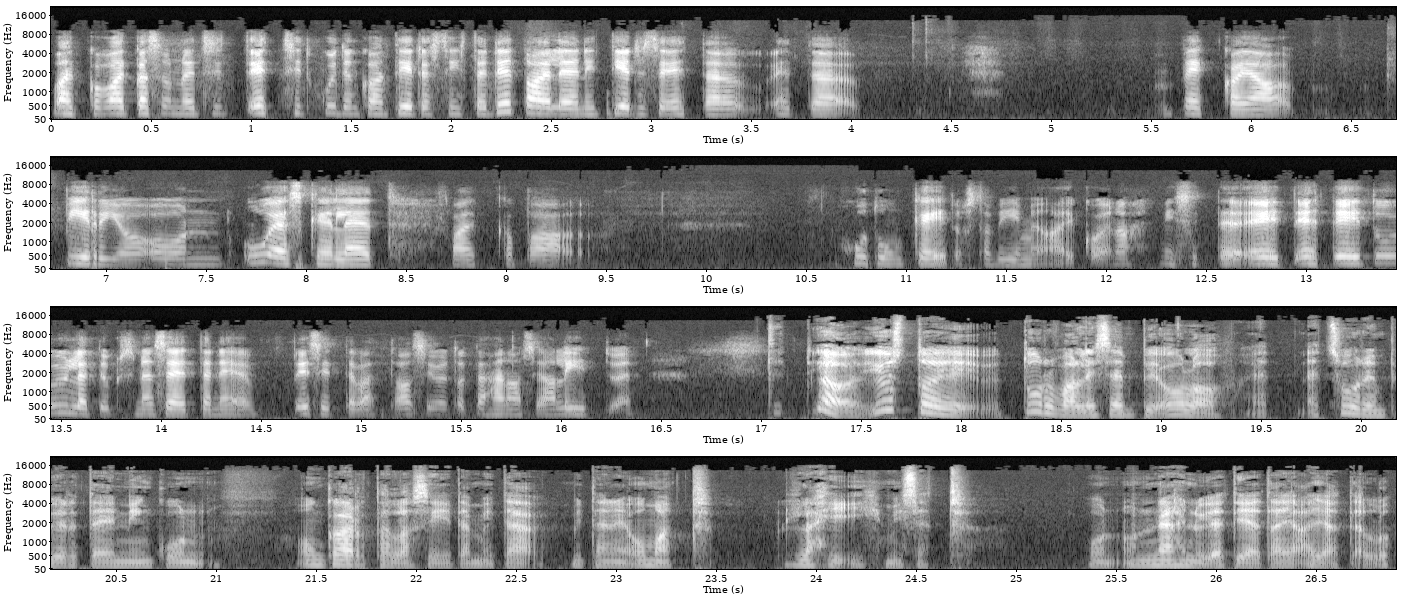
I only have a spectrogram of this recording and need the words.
Vaikka, vaikka sun et, et sit kuitenkaan tiedä niistä detaileja, niin tiedä se, että, että Pekka ja Pirjo on lueskelleet vaikkapa hutun keitosta viime aikoina, niin sitten ei, et, ei tule yllätyksenä se, että ne esittävät asioita tähän asiaan liittyen. Joo, just toi turvallisempi olo, että et suurin piirtein niin kun on kartalla siitä, mitä, mitä ne omat lähi-ihmiset on, on nähnyt ja tietää ja ajatellut.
